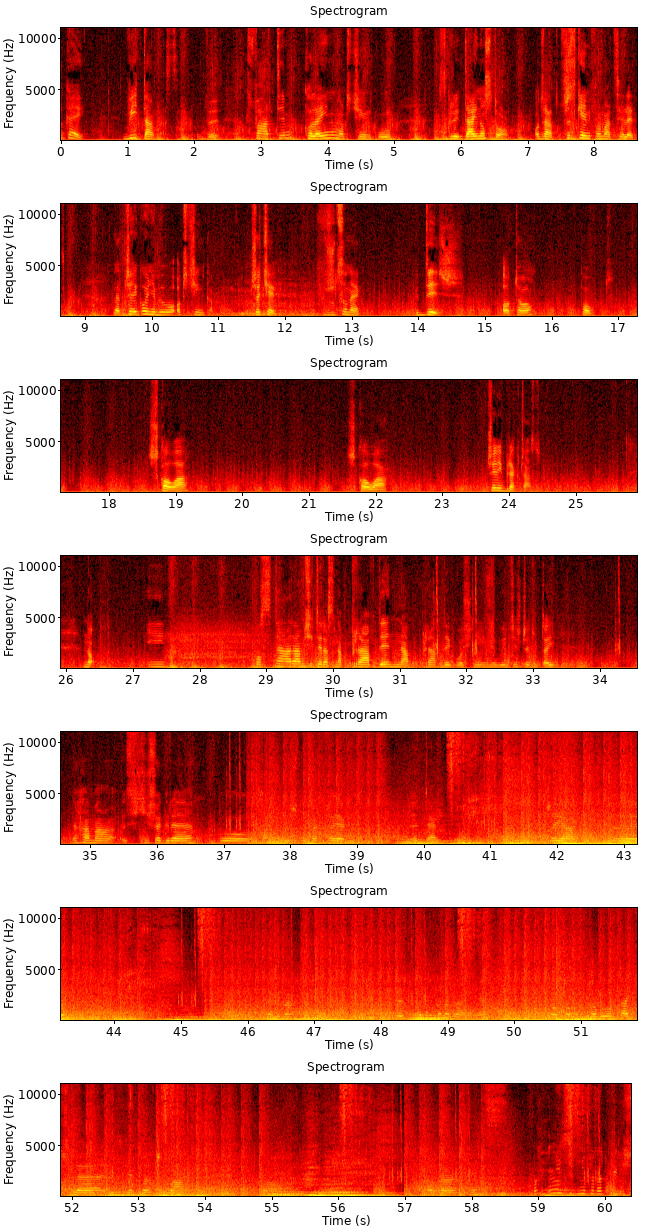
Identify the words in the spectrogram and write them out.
Okej, witam Was w czwartym, kolejnym odcinku z gry Dino Storm. Od razu, wszystkie informacje lecą. Dlaczego nie było odcinka trzeciego, wrzuconego? Gdyż oto powód. Szkoła. Szkoła. Czyli brak czasu. No. I postaram się teraz naprawdę, naprawdę głośniej mówić. Jeszcze tutaj na Hama ściszę grę, bo sam mówiliśmy tak, że jak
